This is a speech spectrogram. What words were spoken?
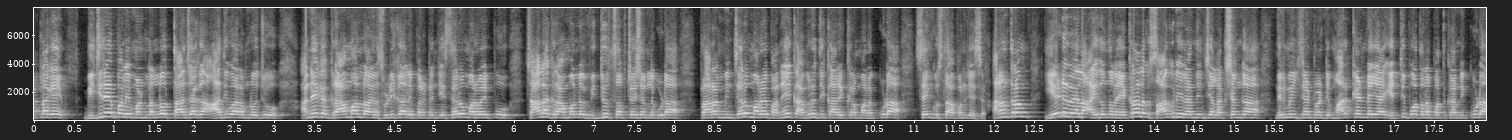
అట్లాగే బిజినేపల్లి మండలంలో తాజాగా ఆదివారం రోజు అనేక గ్రామాల్లో ఆయన సుడిగాలి పర్యటన చేశారు. మరోవైపు చాలా గ్రామాల్లో విద్యుత్ సబ్స్టేషన్లు కూడా ప్రారంభించారు. మరోవైపు అనేక అభివృద్ధి కార్యక్రమాలకు కూడా శంకుస్థాపన చేశారు. అనంతరం ఏడు వేల ఐదు వందల ఎకరాలకు సాగునీరు అందించే లక్ష్యంగా నిర్మించినటువంటి మార్కండేయ ఎత్తిపోతల పథకాన్ని కూడా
